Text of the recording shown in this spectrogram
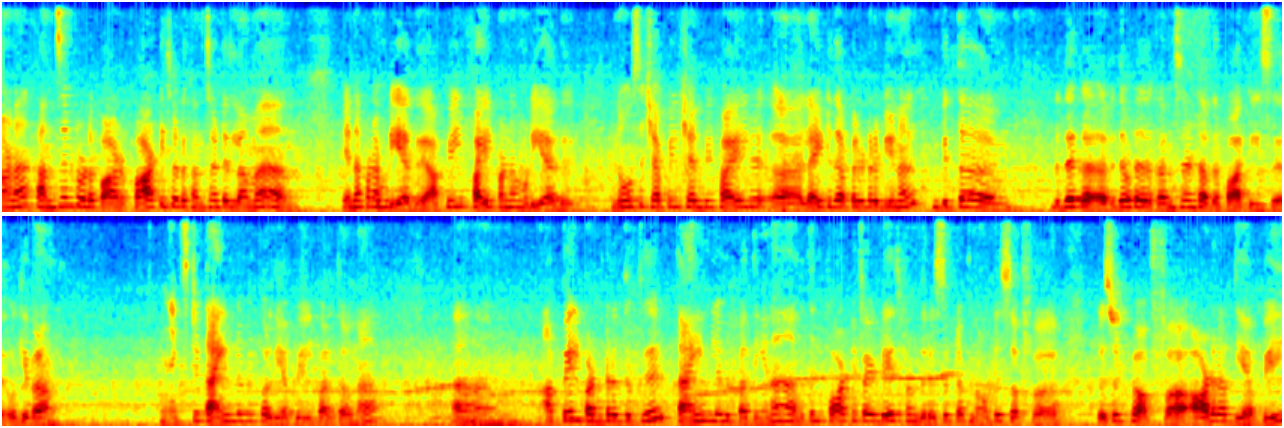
ஆனால் கன்சென்ட்டோட பா பார்ட்டிஸோட கன்சென்ட் இல்லாமல் என்ன பண்ண முடியாது? அப்பீல் ஃபைல் பண்ண முடியாது. No such appeal shall be filed uh, light to the appellate tribunal with the with the without the consent of the parties. ஓகேவா next time limit for the appeal பார்த்தோம்னா அப்பீல் பண்ணுறதுக்கு டைம் லிமிட் பார்த்தீங்கன்னா within forty five days from the receipt of notice of receipt of order of the appeal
